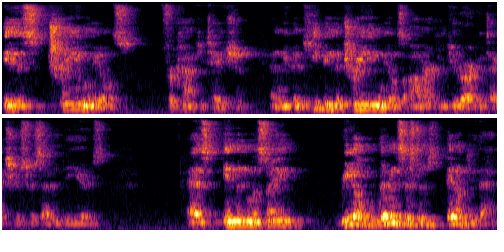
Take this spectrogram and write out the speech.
is training wheels for computation. And we've been keeping the training wheels on our computer architectures for 70 years. As Inman was saying, real living systems, they don't do that.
